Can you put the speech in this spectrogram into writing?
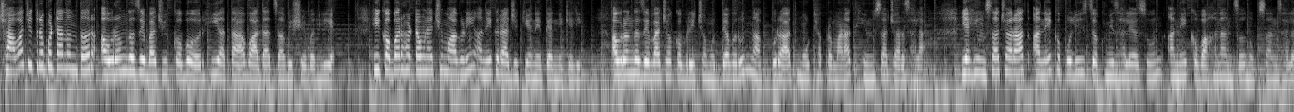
छावा चित्रपटानंतर औरंगजेबाची कबर ही आता वादाचा विषय बनली आहे. ही कबर हटवण्याची मागणी अनेक राजकीय नेत्यांनी केली. औरंगजेबाच्या कबरीच्या मुद्द्यावरून नागपुरात मोठ्या प्रमाणात हिंसाचार झाला. या हिंसाचारात अनेक पोलीस जखमी झाले असून अनेक वाहनांचं नुकसान झालं.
